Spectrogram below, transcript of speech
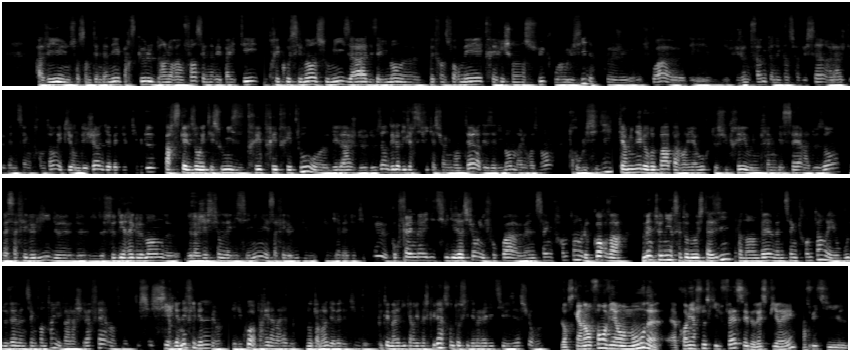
avaient une soixantaine d'années parce que dans leur enfance, elles n'avaient pas été précocement soumises à des aliments euh, transformés, très riches en sucre ou en glucides. Je vois euh, des, jeunes femmes qui ont des cancers du sein à l'âge de 25-30 ans et qui ont déjà un diabète de type 2 parce qu'elles ont été soumises très très très tôt, euh, dès l'âge de 2 ans, dès la diversification alimentaire, à des aliments malheureusement trop glucidiques. Terminer le repas par un yaourt sucré ou une crème dessert à deux ans, ben, ça fait le lit de, ce dérèglement de, de, la gestion de la glycémie et ça fait le lit du, diabète de type 2. Pour faire une maladie de civilisation, il faut quoi 25-30 ans? Le corps va maintenir cette homéostasie pendant 20, 25, 30 ans et au bout de 20, 25, 30 ans, il va lâcher l'affaire en fait. Si rien n'est fait, bien sûr. Et du coup, apparaît la maladie, notamment le diabète de type 2. Toutes les maladies cardiovasculaires sont aussi des maladies de civilisation. Hein. Lorsqu'un enfant vient au monde, la première chose qu'il fait, c'est de respirer. Ensuite, il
